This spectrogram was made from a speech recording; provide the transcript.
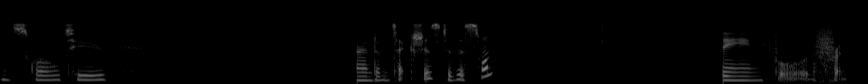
We'll scroll to random textures to this one. Same for the front.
